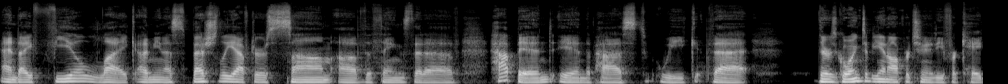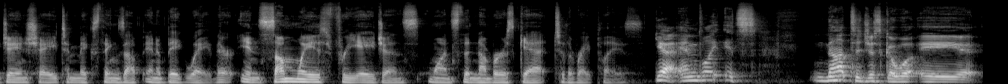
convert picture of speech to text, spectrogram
and I feel like I mean, especially after some of the things that have happened in the past week that there's going to be an opportunity for KJ and Shay to mix things up in a big way. They're in some ways free agents once the numbers get to the right place. Yeah, and like it's not to just go a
